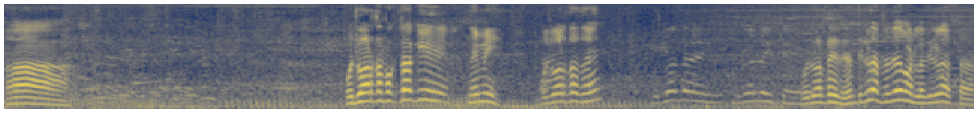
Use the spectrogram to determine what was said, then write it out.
हा. बुधवारचा फक्त की नेहमी? बुधवारचाच आहे? बुधवारचा इथे. तिकडे असतं ते म्हटलं तिकडे असतं.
